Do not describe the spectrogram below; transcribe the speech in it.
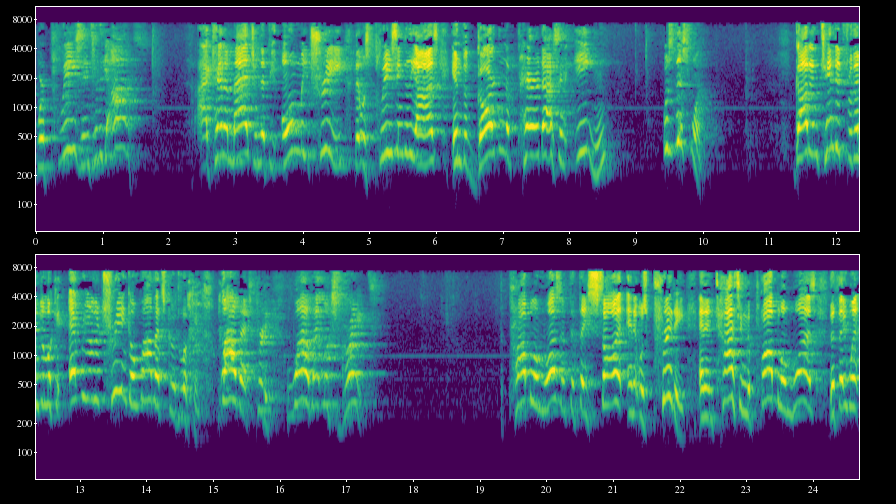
were pleasing to the eyes. I can't imagine that the only tree that was pleasing to the eyes in the garden of paradise in Eden was this one. God intended for them to look at every other tree and go, wow, that's good looking. Wow, that's pretty. Wow, that looks great problem wasn't that they saw it and it was pretty and enticing. The problem was that they went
